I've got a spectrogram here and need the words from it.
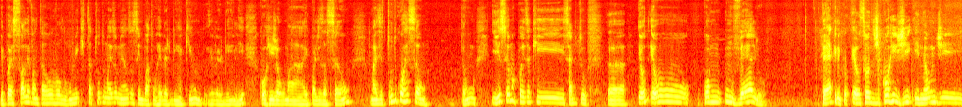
Depois é só levantar o volume que está tudo mais ou menos assim, bota um reverbinho aqui, um reverbinho ali, corrige alguma equalização, mas é tudo correção. Então, isso é uma coisa que, sabe, tu. ah, eu, eu, como um velho técnico, eu sou de corrigir e não de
